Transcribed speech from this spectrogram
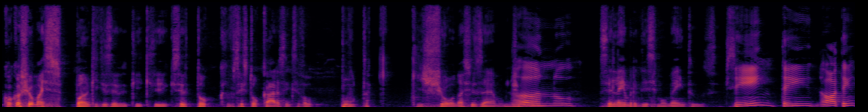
Qual que é o show mais punk que, você, que, que, que, você to, que vocês tocaram, assim, que você falou, puta, que, que show nós fizemos? Tipo, Mano. Você lembra desse momento? Sim, tem. Ó, tem,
